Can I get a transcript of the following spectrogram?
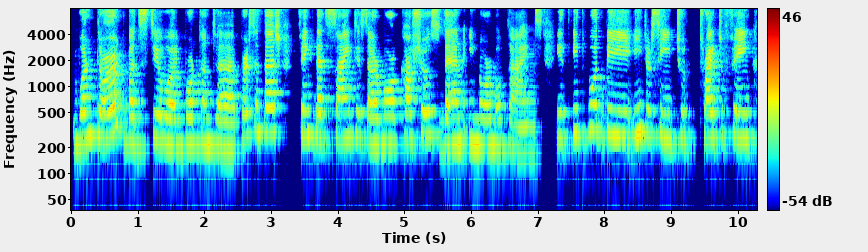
one third, but still an important uh, percentage, think that scientists are more cautious than in normal times. It, it would be interesting to try to think,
